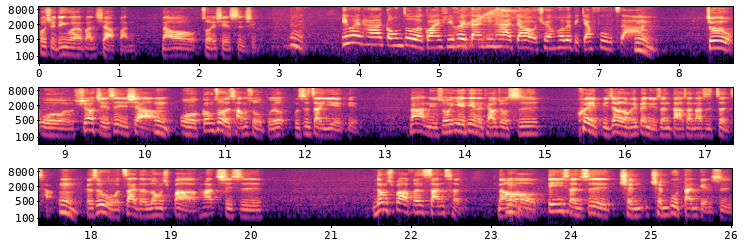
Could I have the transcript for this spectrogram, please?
或许另外一班下班，然后做一些事情。嗯因为他工作的关系，会担心他的交友圈会不会比较复杂。嗯，就是我需要解释一下，嗯嗯，我工作的场所不用不是在夜店，那你说夜店的调酒师会比较容易被女生搭讪，那是正常，嗯嗯，可是我在的 lounge bar，它其实 lounge bar 分三层，然后第一层是全全部单点式，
